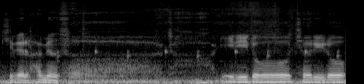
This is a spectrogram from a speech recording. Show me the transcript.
기대를 하면서 자, 이리로 저리로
